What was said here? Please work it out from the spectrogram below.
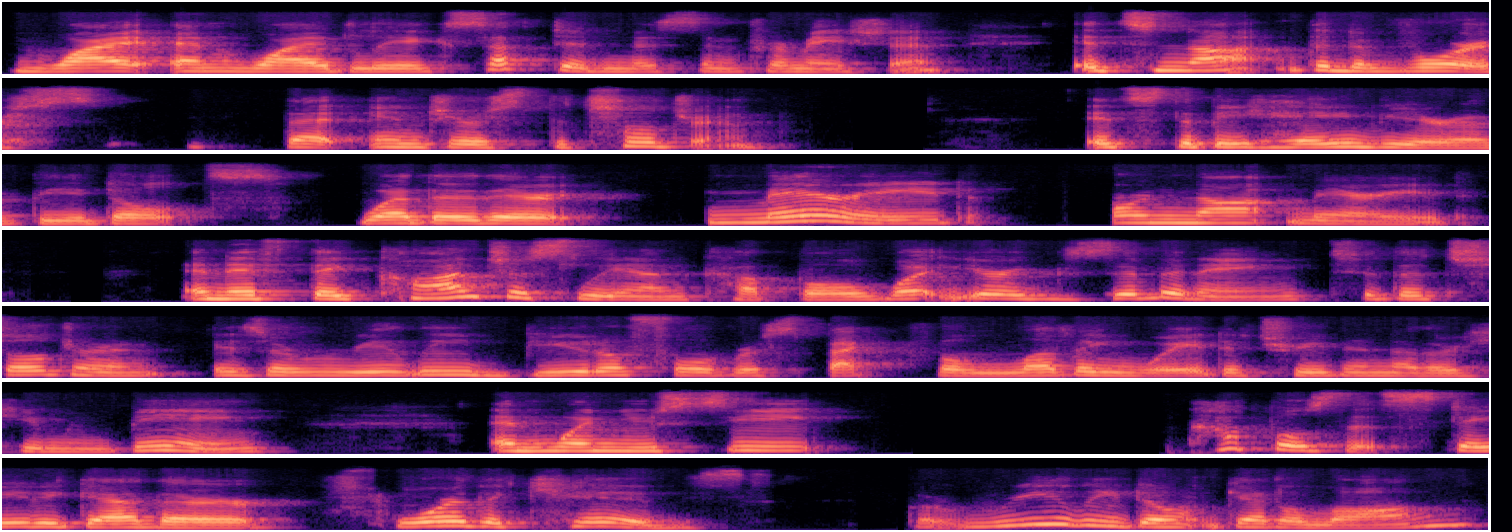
Why and widely accepted misinformation. It's not the divorce that injures the children. It's the behavior of the adults whether they're married or not married. And if they consciously uncouple, what you're exhibiting to the children is a really beautiful, respectful, loving way to treat another human being. And when you see couples that stay together for the kids, but really don't get along,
